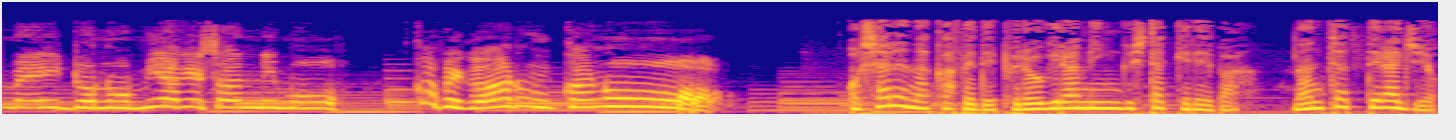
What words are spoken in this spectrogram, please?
メイドの土産さんにも、カフェがあるんかのおしゃれなカフェでプログラミングしたければ、なんちゃってラジオ。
